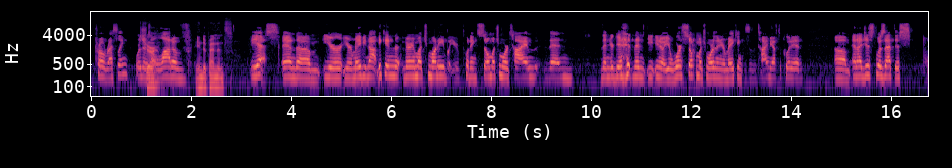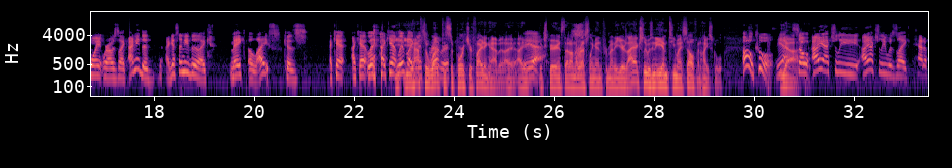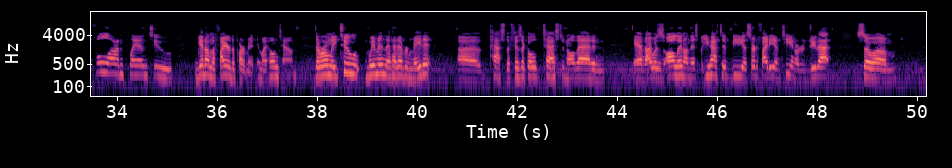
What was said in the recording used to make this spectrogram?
pro wrestling, where there's Sure. a lot of Independence. yes, and um, you're you're maybe not making very much money, but you're putting so much more time than than you're getting. Then you, you know you're worth so much more than you're making because of the time you have to put in. Um, and I just was at this point where I was like, I need to. I guess I need to like make a life because I can't. I can't live. I can't You- live you like have this to forever. work to support your fighting habit. I, I Yeah. experienced that on the wrestling end for many years. I actually was an EMT myself in high school. Oh, cool. Yeah. Yeah. So I actually, I actually was like, had a full on plan to get on the fire department in my hometown. There were only two women that had ever made it, uh, past the physical test and all that. And, and I was all in on this, but you have to be a certified EMT in order to do that. So, um,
